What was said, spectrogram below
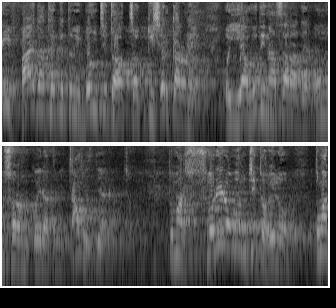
এই ফায়দা থেকে তুমি বঞ্চিত হচ্ছ কিসের কারণে? ওই ইয়াহুদিন আসারাদের অনুসরণ কইরা তুমি চামচ দিয়া খাচ্ছ। তোমার শরীরও বঞ্চিত হইল, তোমার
